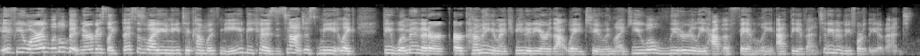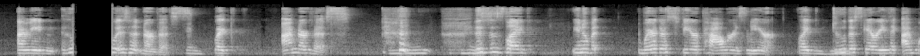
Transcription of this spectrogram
if you are a little bit nervous, like this is why you need to come with me because it's not just me, like the women that are are coming in my community are that way too. And like you will literally have a family at the event and even before the event. I mean, who, who isn't nervous? Yeah. Like, I'm nervous. Mm-hmm. Mm-hmm. this is like, you know, but where there's fear, power is near. Like, do mm. the scary thing. I'm.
